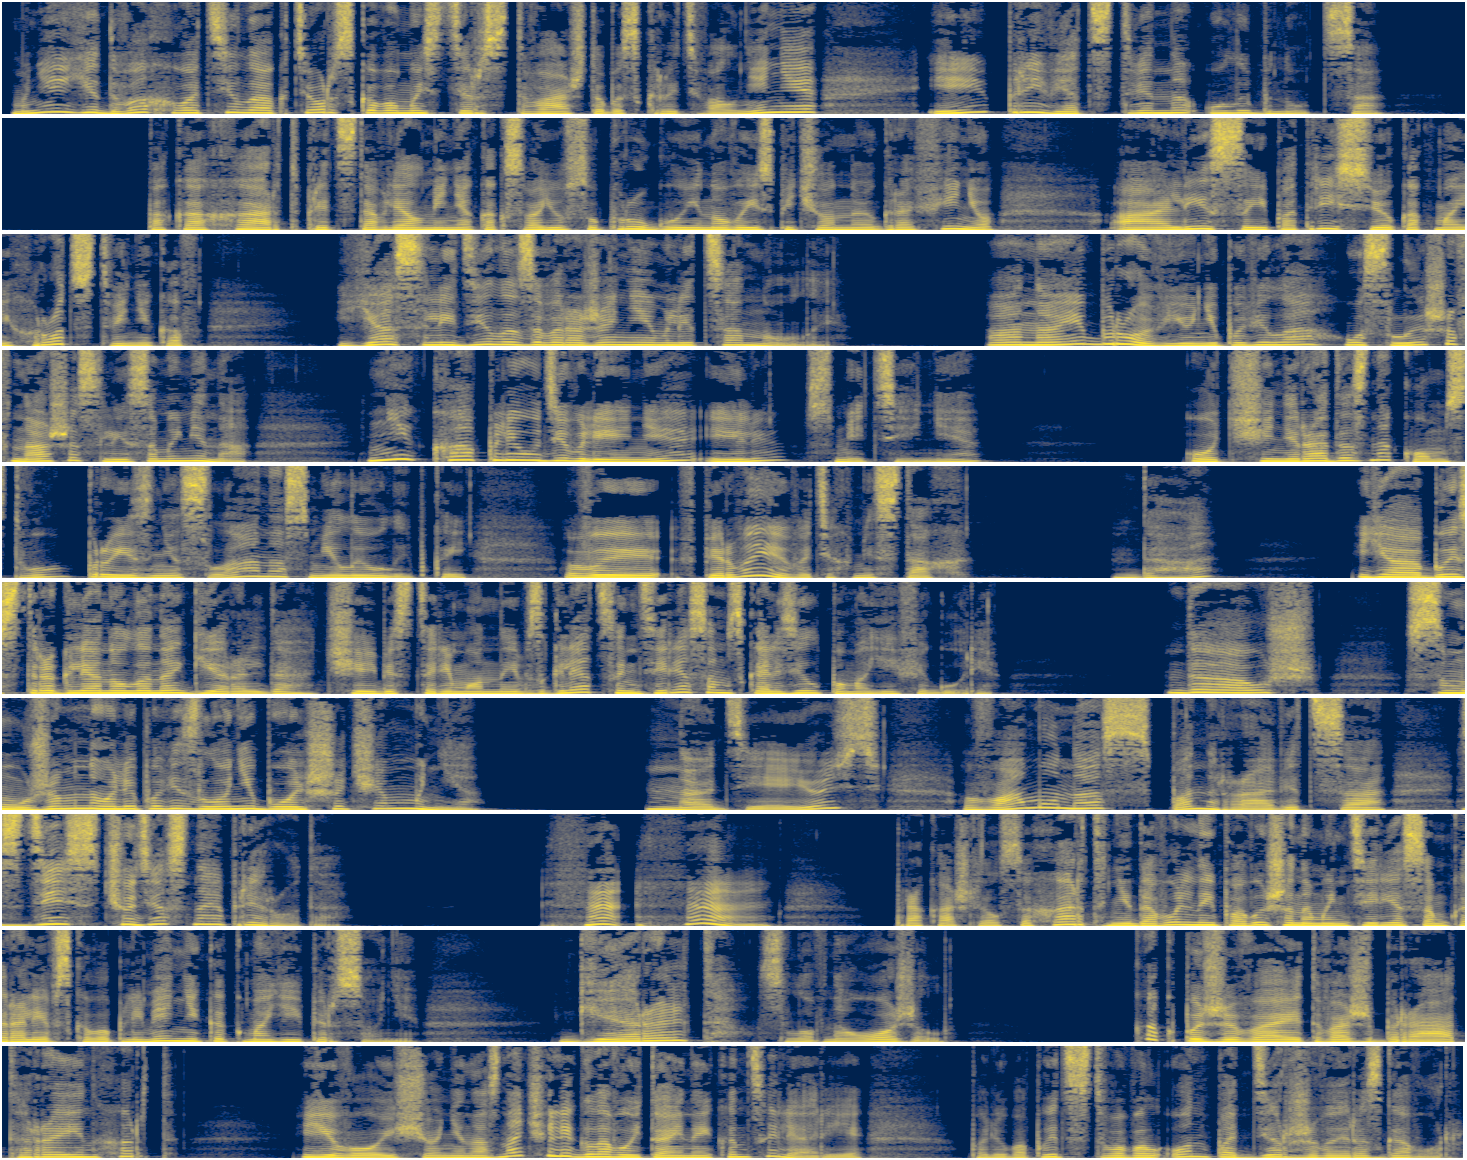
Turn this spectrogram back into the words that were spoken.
Мне едва хватило актерского мастерства, чтобы скрыть волнение и приветственно улыбнуться — Пока Харт представлял меня как свою супругу и новоиспеченную графиню, а Алиса и Патрисию как моих родственников, я следила за выражением лица Нолы. Она и бровью не повела, услышав наши с Лисом имена. Ни капли удивления или смятения. «Очень рада знакомству», — произнесла она с милой улыбкой. «Вы впервые в этих местах?» «Да», я быстро глянула на Геральда, чей бесцеремонный взгляд с интересом скользил по моей фигуре. «Да уж, с мужем Ноли повезло не больше, чем мне». «Надеюсь, вам у нас понравится. Здесь чудесная природа». «Хм-хм», — прокашлялся Харт, недовольный повышенным интересом королевского племянника к моей персоне. Геральт словно ожил — «Как поживает ваш брат Рейнхард? Его еще не назначили главой тайной канцелярии?» — полюбопытствовал он, поддерживая разговор.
